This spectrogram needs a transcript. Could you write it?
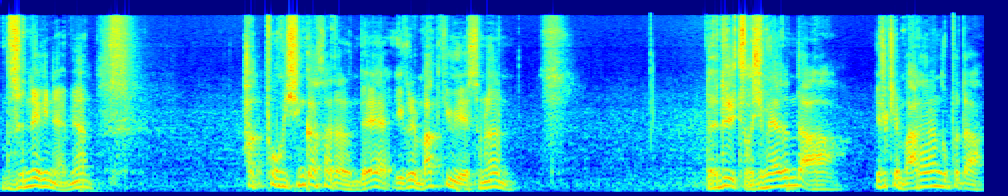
무슨 얘기냐면 학폭이 심각하다는데 이걸 막기 위해서는 너희들이 조심해야 된다. 이렇게 말하는 것보다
